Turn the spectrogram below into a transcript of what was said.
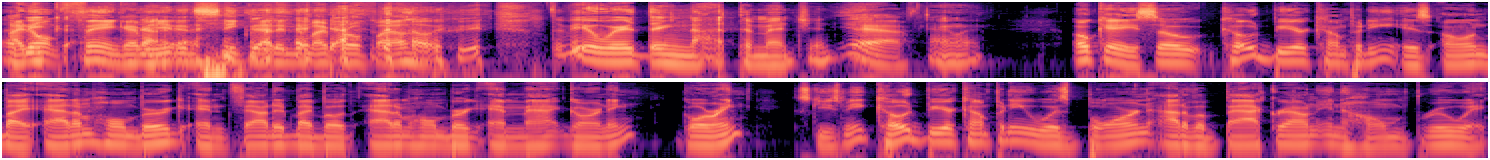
I don't think. I mean, he didn't sneak that into my profile. that would be, that'd be a weird thing not to mention. Yeah. Anyway, Okay, so Code Beer Company is owned by Adam Holmberg and founded by both Adam Holmberg and Matt Gohring. Goring, excuse me. Code Beer Company was born out of a background in home brewing.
